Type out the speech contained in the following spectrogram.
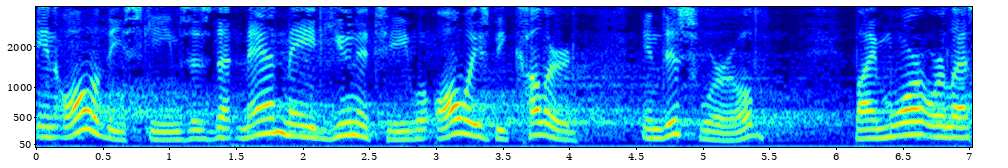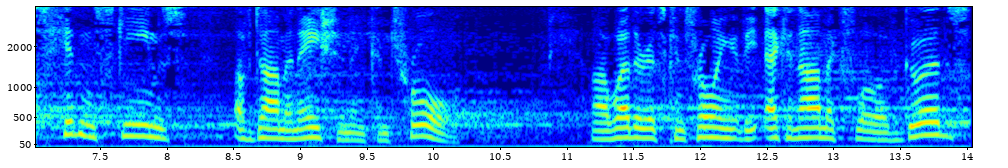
in all of these schemes is that man made unity will always be colored in this world by more or less hidden schemes of domination and control. Uh, whether it's controlling the economic flow of goods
